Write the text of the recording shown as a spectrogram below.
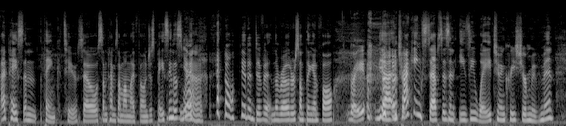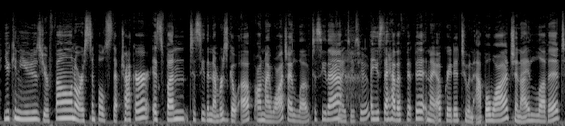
I pace and think too. So sometimes I'm on my phone just pacing this Yeah. way. I don't hit a divot in the road or something and fall. Right? yeah, and tracking steps is an easy way to increase your movement. You can use your phone or a simple step tracker. It's fun to see the numbers go up on my watch. I love to see that. I do too. I used to have a Fitbit and I upgraded to an Apple Watch and I love it.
